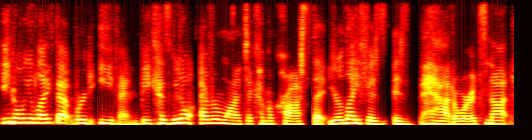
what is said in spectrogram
You know, we like that word even because we don't ever want it to come across that your life is is bad or it's not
